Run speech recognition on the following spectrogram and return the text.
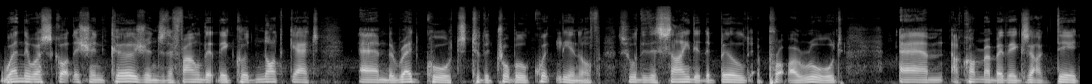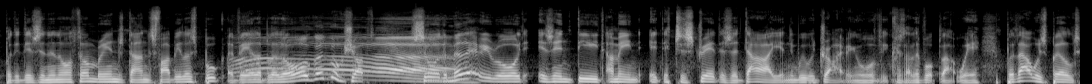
when there were Scottish incursions, they found that they could not get um, the redcoats to the trouble quickly enough, so they decided to build a proper road. Um, I can't remember the exact date, but it is in the Northumbrians, Dan's fabulous book, available at all good bookshops. So the military road is indeed, I mean, it, it's as straight as a die, and we were driving over because I live up that way. But that was built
